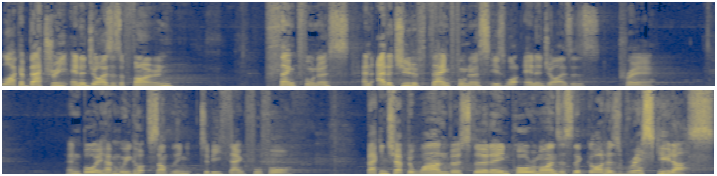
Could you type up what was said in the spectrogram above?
Like a battery energizes a phone, thankfulness, an attitude of thankfulness is what energizes prayer. And boy, haven't we got something to be thankful for. Back in chapter 1, verse 13, Paul reminds us that God has rescued us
